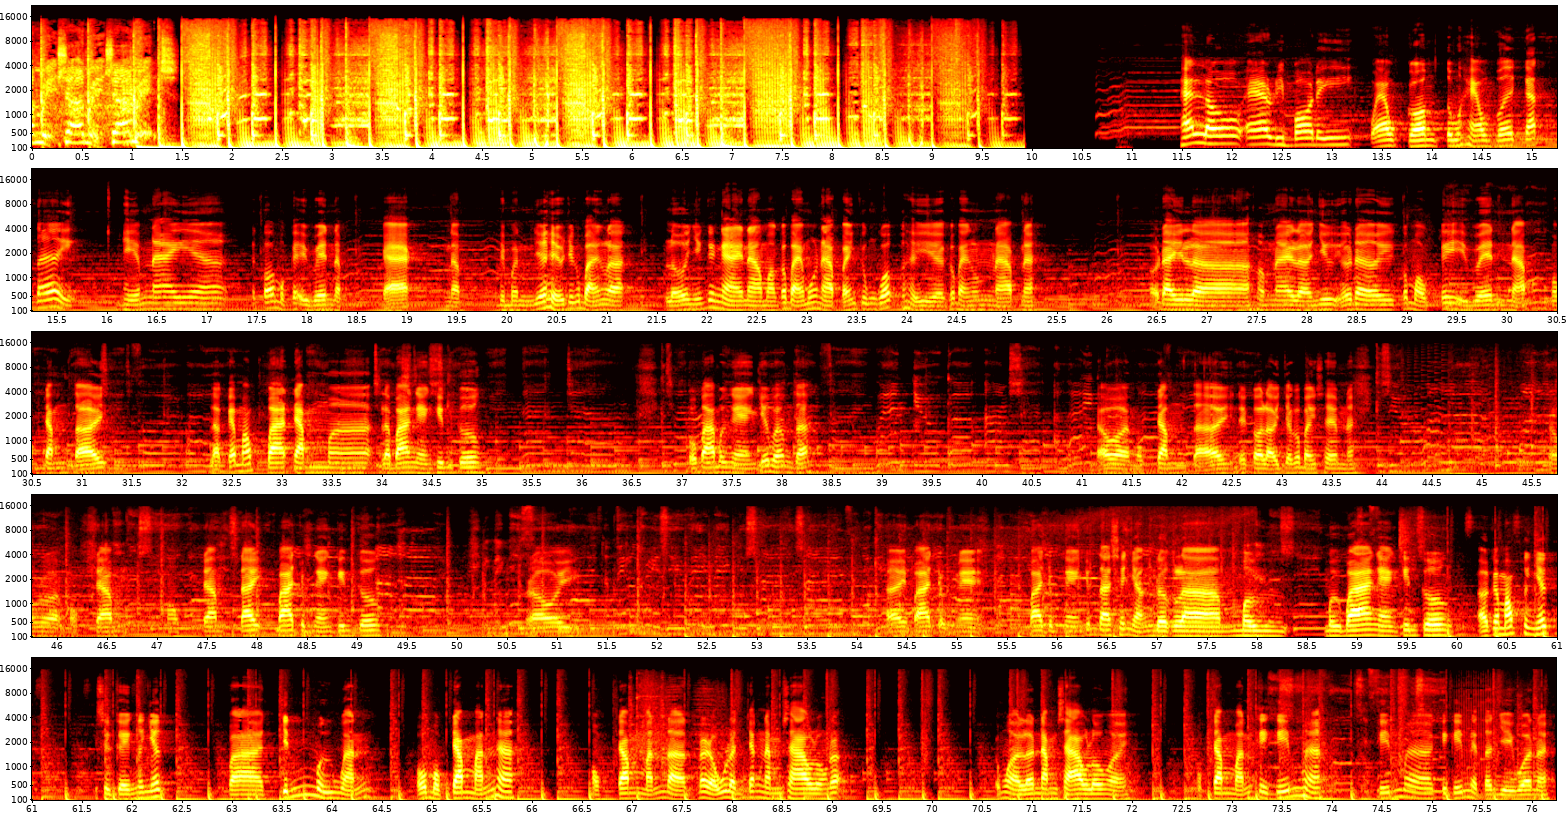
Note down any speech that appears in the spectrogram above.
I'm rich, I'm rich, I'm rich. Hello everybody, welcome to Hell với cách tế. Thì hôm nay ờ, có một cái event nạp cạc nạp Thì mình giới thiệu cho các bạn là lựa những cái ngày nào mà các bạn muốn nạp bản Trung Quốc thì ờ, các bạn nạp nè. Ở đây là, hôm nay là như, ở đây có một cái event nạp 100 tệ. Là cái mốc 300 ờ, là 3.000 kim cương. Của 30.000 chứ phải không ta? đâu rồi 100 tệ. Để coi lại cho các bạn xem nè. Đâu rồi 100 100 đây 30.000 kim cương. Rồi. Đây 30 ngàn. 30 ngàn, chúng ta sẽ nhận được là 10 13 ngàn kim cương ở cái móc thứ nhất, sự kiện thứ nhất, và 90 mảnh, Ủa 100 mảnh ha. 100 mảnh là nó đủ lên chắc 5 sao luôn đó. Đúng rồi, lên 5 sao luôn rồi. 100 mảnh cây kiếm ha, kiếm ờ, cây kiếm này tên gì quên rồi,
